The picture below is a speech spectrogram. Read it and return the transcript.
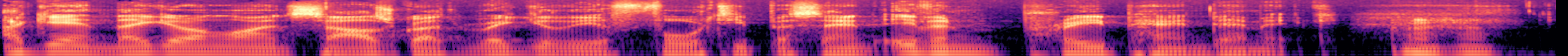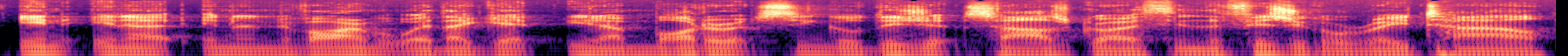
again, they get online sales growth regularly of 40%, even pre-pandemic, mm-hmm. in, in, a, in an environment where they get you know moderate single-digit sales growth in the physical retail.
